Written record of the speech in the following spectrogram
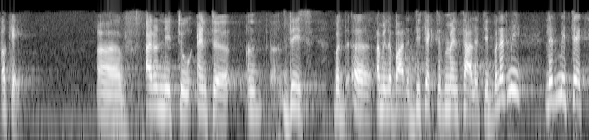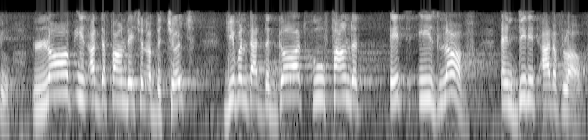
Okay. Uh, I don't need to enter on this, but uh, I mean about the detective mentality. But let me let me take you. Love is at the foundation of the church, given that the God who founded it is love and did it out of love.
